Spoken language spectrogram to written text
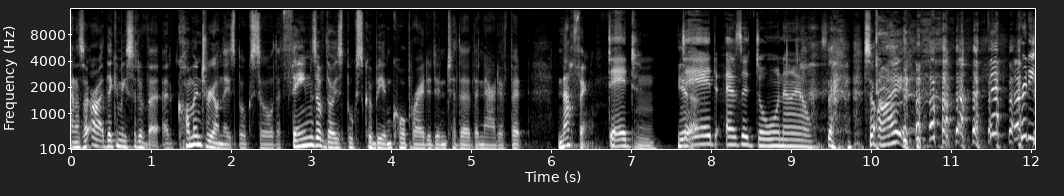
and I was like, all right, there can be sort of a, a commentary on these books, or the themes of those books could be incorporated into the, the narrative, but nothing. Dead. Mm. Yeah. Dead as a doornail. So I Pretty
